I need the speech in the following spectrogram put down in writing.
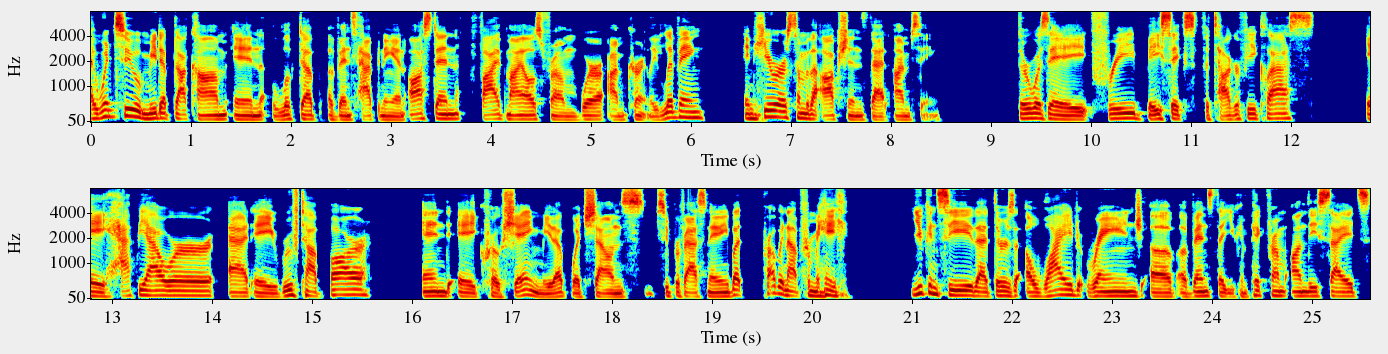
I went to meetup.com and looked up events happening in Austin, five miles from where I'm currently living. And here are some of the options that I'm seeing. There was a free basics photography class, a happy hour at a rooftop bar, and a crocheting meetup, which sounds super fascinating, but probably not for me. You can see that there's a wide range of events that you can pick from on these sites.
